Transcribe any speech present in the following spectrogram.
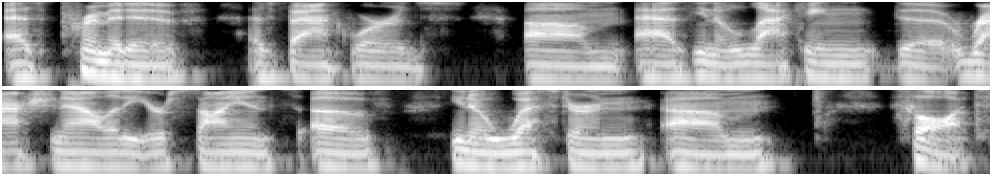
as primitive, as backwards, um, as you know, lacking the rationality or science of you know Western um, thought.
